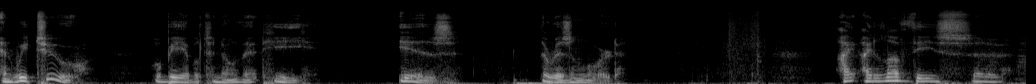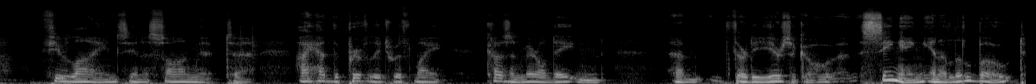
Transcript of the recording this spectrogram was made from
And we too will be able to know that He is the risen Lord. I, I love these uh, few lines in a song that uh, I had the privilege with my cousin Merrill Dayton um, 30 years ago singing in a little boat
